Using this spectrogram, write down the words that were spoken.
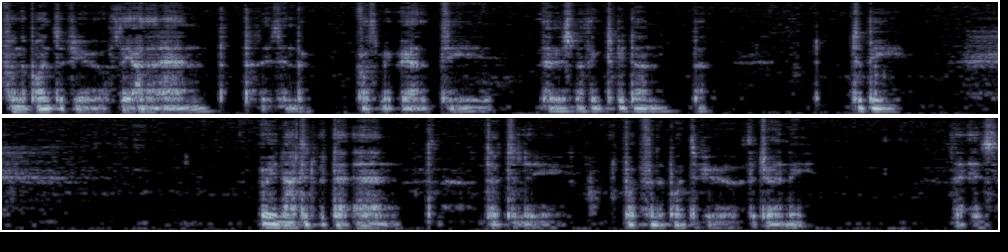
From the point of view of the other hand, that is in the cosmic reality, there is nothing to be done but to be reunited with that hand totally. But from the point of view of the journey, there is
